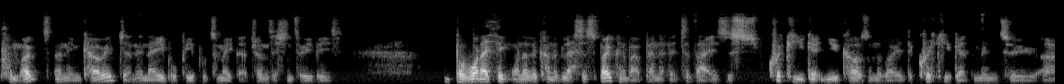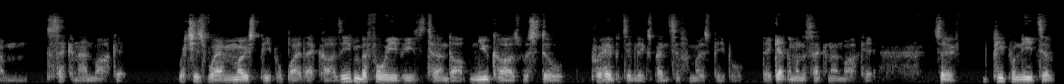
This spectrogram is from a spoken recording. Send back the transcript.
promote and encourage and enable people to make that transition to EVs but what I think one of the kind of lesser spoken about benefits of that is the quicker you get new cars on the road, the quicker you get them into um, the second-hand market, which is where most people buy their cars. Even before EVs turned up, new cars were still prohibitively expensive for most people. They get them on the second-hand market. So people need to,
